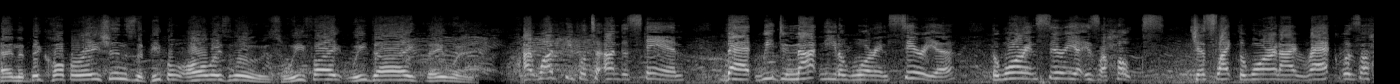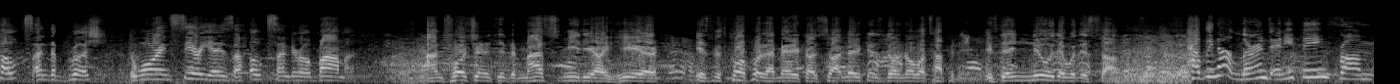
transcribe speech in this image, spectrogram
and the big corporations, the people always lose. We fight, we die, they win. I want people to understand that we do not need a war in Syria. The war in Syria is a hoax. Just like the war in Iraq was a hoax under Bush, the war in Syria is a hoax under Obama. Unfortunately, the mass media here is with corporate America, so Americans don't know what's happening. If they knew, they would stop. Have we not learned anything from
